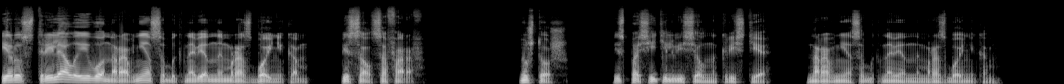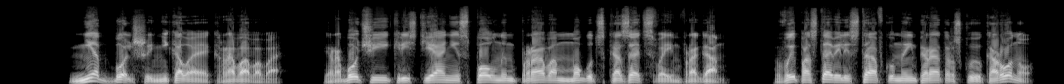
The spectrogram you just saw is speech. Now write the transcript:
и расстреляла его наравне с обыкновенным разбойником, писал Сафаров. Ну что ж, и спаситель висел на кресте наравне с обыкновенным разбойником. Нет больше Николая Кровавого, и рабочие и крестьяне с полным правом могут сказать своим врагам, вы поставили ставку на императорскую корону,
